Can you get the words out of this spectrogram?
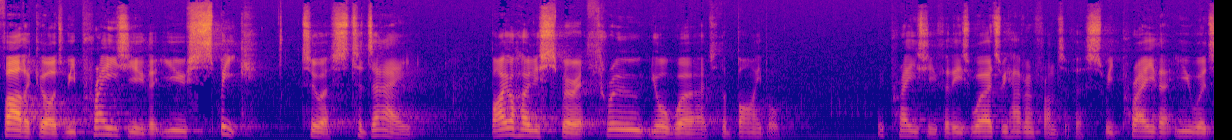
Father God, we praise you that you speak to us today by your Holy Spirit through your word, the Bible. We praise you for these words we have in front of us. We pray that you would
